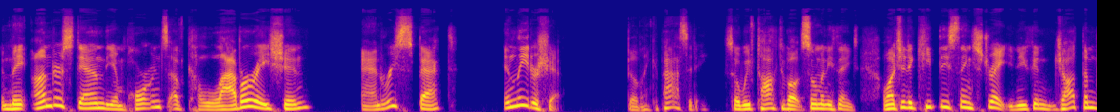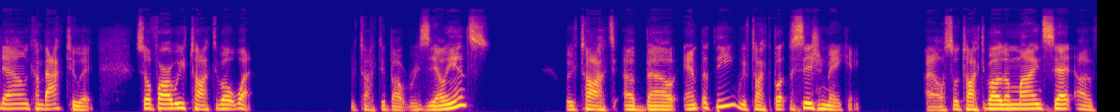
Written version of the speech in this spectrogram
and they understand the importance of collaboration and respect in leadership, building capacity. So we've talked about so many things. I want you to keep these things straight and you can jot them down, come back to it. So far, we've talked about what? We've talked about resilience. We've talked about empathy. We've talked about decision making. I also talked about a mindset of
